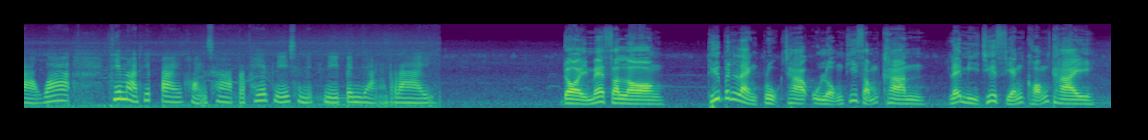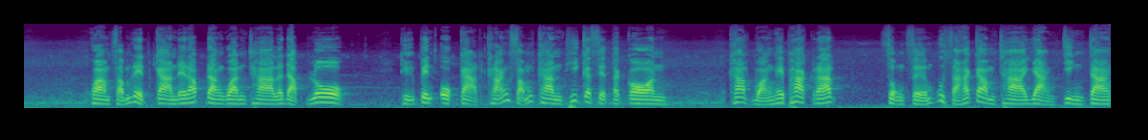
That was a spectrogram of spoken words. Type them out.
ราวว่า ที่มาที่ไปของชาประเภทนี้ชนิดนี้เป็นอย่างไร ดอยแม่สลอง ถือเป็นแหล่งปลูกชาอุหลงที่สำคัญ และมีชื่อเสียงของไทย ความสำเร็จการได้รับรางวัลชาระดับโลก ถือเป็นโอกาสครั้งสำคัญที่เกษตรกร คาดหวังให้ภาครัฐ ส่งเสริมอุตสาหกรรมชาอย่างจริงจัง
